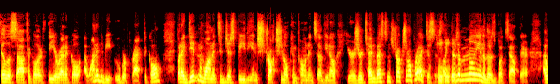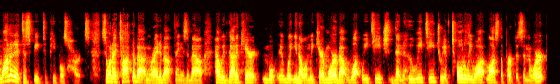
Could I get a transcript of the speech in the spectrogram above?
philosophical or theoretical. I wanted to be uber practical, but I didn't want it to just be the instructional components of, you know, here's your 10 best instructional practices. like there's a million of those books out there. I wanted it to speak to people's hearts. So when I talk about and write about things about how we've got to care, more you know, when we care more about what we teach than who we teach, we have totally lost the purpose in the work.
